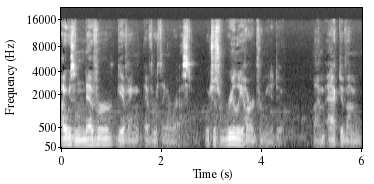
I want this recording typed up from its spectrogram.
I was never giving everything a rest, which is really hard for me to do. I'm active, I'm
